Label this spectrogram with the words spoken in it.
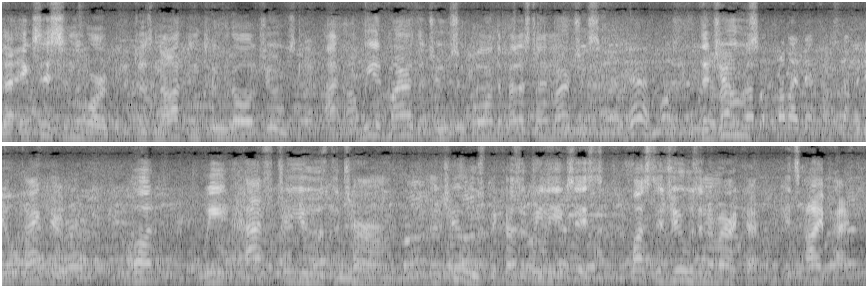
that exists in the world, but it does not include all Jews. I, we admire the Jews who go on the Palestine marches. Yeah, of course. The Jews- Rabbi, Rabbi Ben from Stanford, they Thank you. But we have to use the term the Jews because it really exists. What's the Jews in America? It's AIPAC.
